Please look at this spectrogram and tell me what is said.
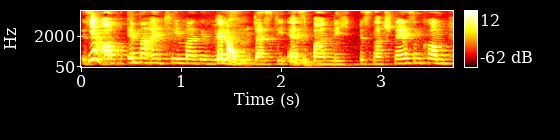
ist ja. auch immer ein Thema gewesen, genau. dass die S-Bahn nicht bis nach Schnelsen kommt.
